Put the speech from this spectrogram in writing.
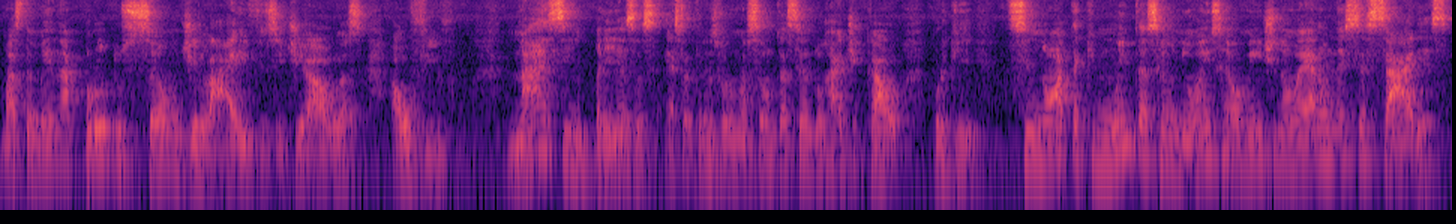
mas também na produção de lives e de aulas ao vivo. Nas empresas, essa transformação está sendo radical, porque se nota que muitas reuniões realmente não eram necessárias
